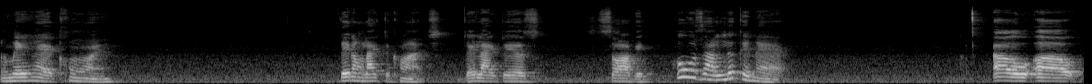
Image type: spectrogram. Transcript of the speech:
and they had corn. They don't like the crunch. They like theirs soggy. Who was I looking at? Oh, uh,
